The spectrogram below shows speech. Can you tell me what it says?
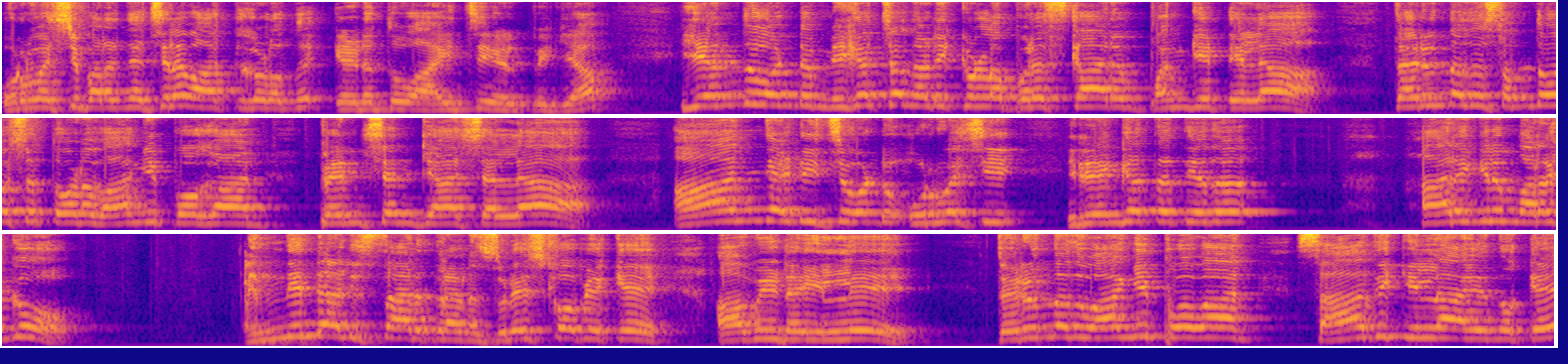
ഉർവശി പറഞ്ഞ ചില വാക്കുകളൊന്ന് എടുത്തു വായിച്ചു കേൾപ്പിക്കാം. എന്തുകൊണ്ട് മികച്ച നടിക്കുള്ള പുരസ്കാരം പങ്കിട്ടില്ല? തരുന്നത് സന്തോഷത്തോടെ വാങ്ങിപ്പോകാൻ പെൻഷൻ ക്യാഷ് അല്ല ആഞ്ഞടിച്ചുകൊണ്ട് ഉർവശി രംഗത്തെത്തിയത് ആരെങ്കിലും മറക്കോ? എന്തിന്റെ അടിസ്ഥാനത്തിലാണ് സുരേഷ് ഗോപിയൊക്കെ അവിടെ ഇല്ലേ? തരുന്നത് വാങ്ങിപ്പോവാൻ സാധിക്കില്ല എന്നൊക്കെ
